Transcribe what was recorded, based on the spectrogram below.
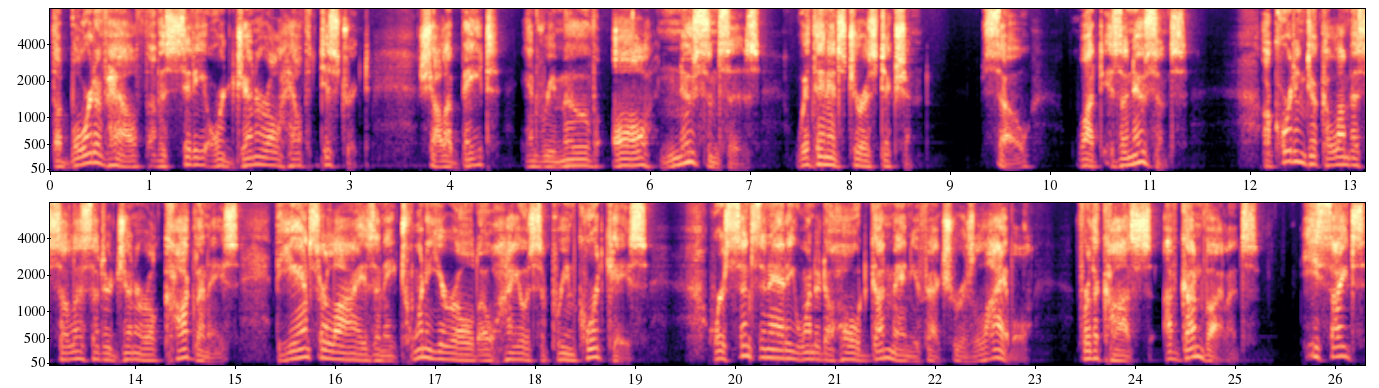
The Board of Health of a city or general health district shall abate and remove all nuisances within its jurisdiction. So, what is a nuisance? According to Columbus Solicitor General Coglianese, the answer lies in a 20 year old Ohio Supreme Court case where Cincinnati wanted to hold gun manufacturers liable for the costs of gun violence. He cites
